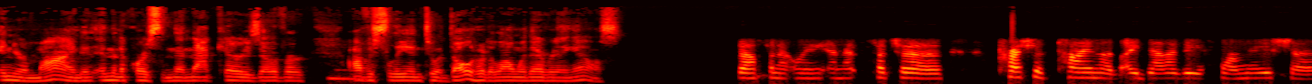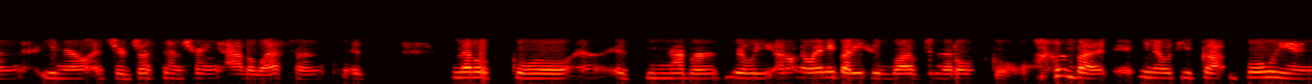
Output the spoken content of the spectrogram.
in your mind and, and, then of course and then that carries over mm. obviously into adulthood along with everything else definitely and it's such a precious time of identity formation, you know, as you're just entering adolescence. It's middle school uh, is never really, I don't know anybody who loved middle school, but, you know, if you've got bullying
